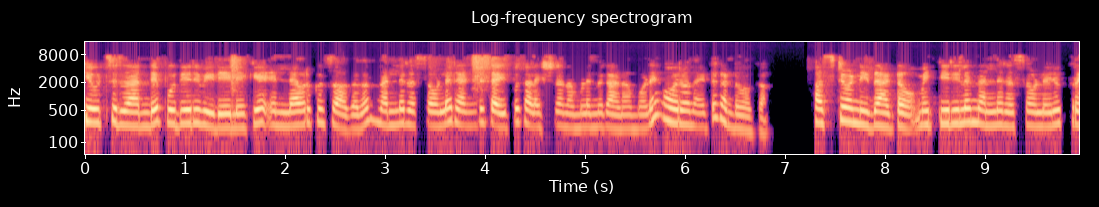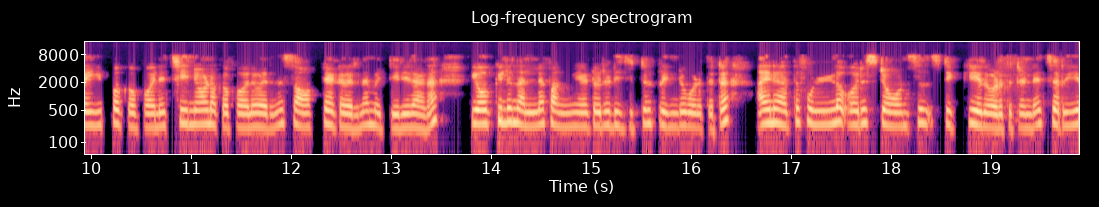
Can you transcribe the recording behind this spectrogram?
ക്യൂട്ട് ചുരിദാറിന്റെ പുതിയൊരു വീഡിയോയിലേക്ക് എല്ലാവർക്കും സ്വാഗതം. നല്ല രസമുള്ള രണ്ട് ടൈപ്പ് കളക്ഷനാണ് നമ്മൾ ഇന്ന് കാണാൻ പോണേ. ഓരോന്നായിട്ട് കണ്ടുനോക്കാം. ഫസ്റ്റ് വൺ ഇതാട്ടോ. മെറ്റീരിയൽ നല്ല രസമുള്ള ഒരു ക്രേപ്പ് ഒക്കെ പോലെ ചിനോൺ ഒക്കെ പോലെ വരുന്ന സോഫ്റ്റ് ആയിട്ട് വരുന്ന മെറ്റീരിയൽ ആണ്. യോക്കിൽ നല്ല ഭംഗിയായിട്ട് ഒരു ഡിജിറ്റൽ പ്രിന്റ് കൊടുത്തിട്ട് അതിനകത്ത് ഫുള്ള് ഒരു സ്റ്റോൺസ് സ്റ്റിക്ക് ചെയ്ത് കൊടുത്തിട്ടുണ്ട്. ചെറിയ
